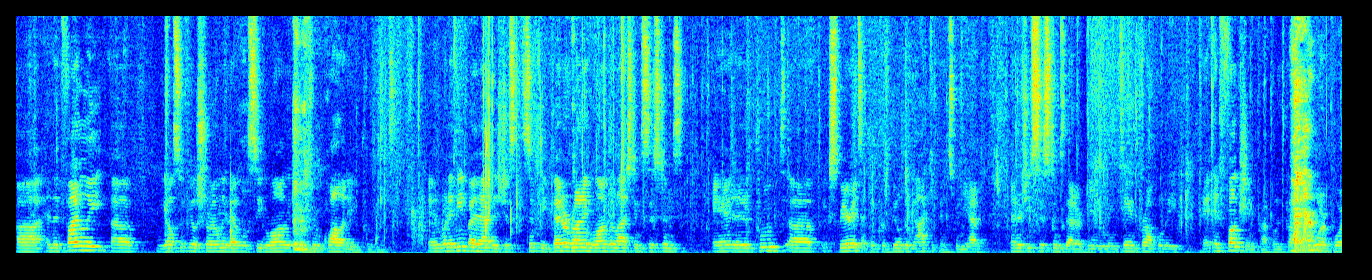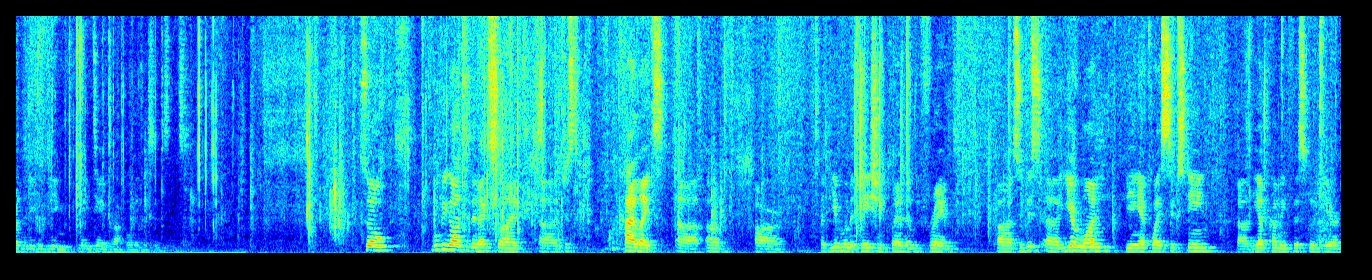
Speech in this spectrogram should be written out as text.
Uh, And then finally, uh, we also feel strongly that we'll see long and short-term quality improvements. And what I mean by that is just simply better running, longer-lasting systems and an improved uh, experience, I think, for building occupants. When you have energy systems that are being maintained properly and and functioning properly, probably more important than even being maintained properly in this instance. So, moving on to the next slide, uh, just quick highlights uh, of our, of the implementation plan that we framed. Uh, So this, uh, year one being FY sixteen, uh, the upcoming fiscal year,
